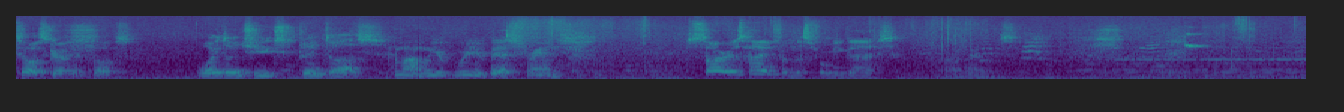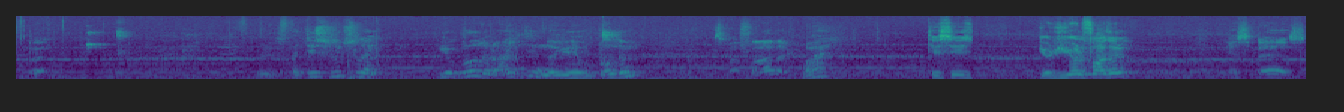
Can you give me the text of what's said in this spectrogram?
Tell us, go ahead, tell us. Why don't you explain to us? Come on, we're, we're your best friends. Sarah's hiding from this from you guys. Oh man, let's- But But this looks like your brother. I didn't know you have a brother. it's my father. What? This is your real father? Yes, it is.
